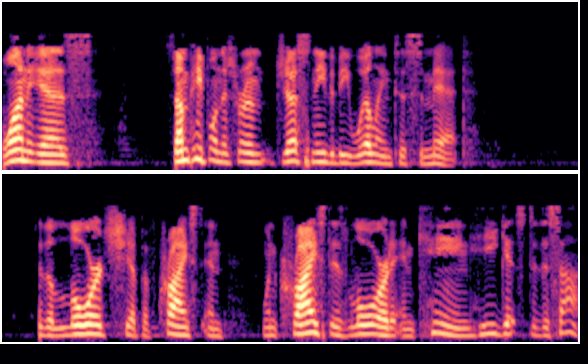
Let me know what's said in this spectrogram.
One is some people in this room just need to be willing to submit to the lordship of Christ. And when Christ is Lord and King, he gets to decide.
